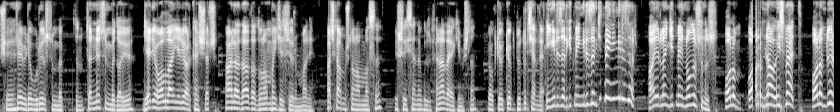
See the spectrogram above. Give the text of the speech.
şehre bile vuruyorsun be. Sen nesin be dayı? Geliyor vallahi geliyor arkadaşlar. Hala daha da donanma kesiyorum hadi. Kaç kalmış donanması? 189. Fena dayak yemiş lan. Yok yok yok durdur kendine. İngilizler gitmeyin İngilizler gitmeyin İngilizler. Hayır lan gitmeyin ne olursunuz. Oğlum oğlum ne o İsmet. Oğlum dur.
